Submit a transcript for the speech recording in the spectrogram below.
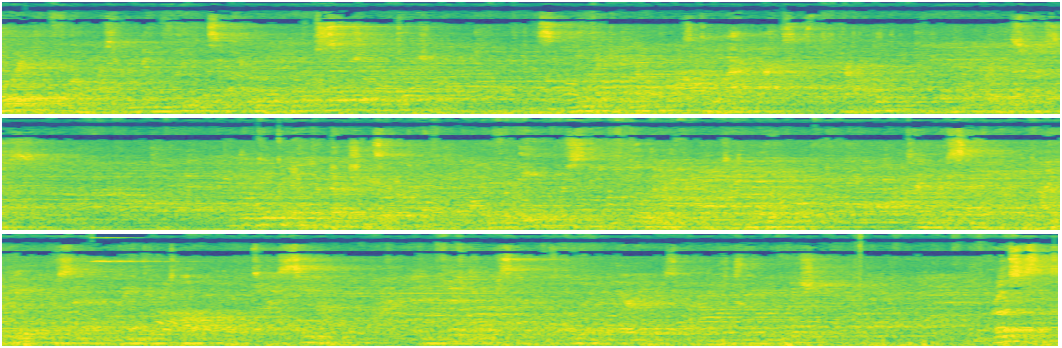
Majority of farmers remain and secure with no social protection, and significant numbers still lack access to capital and credit sources. In the coconut production sector, over 80% of coconut farms are rural. 10% and 98% of native tall oaks are and 50% of coconut areas are naturally efficient. Processing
